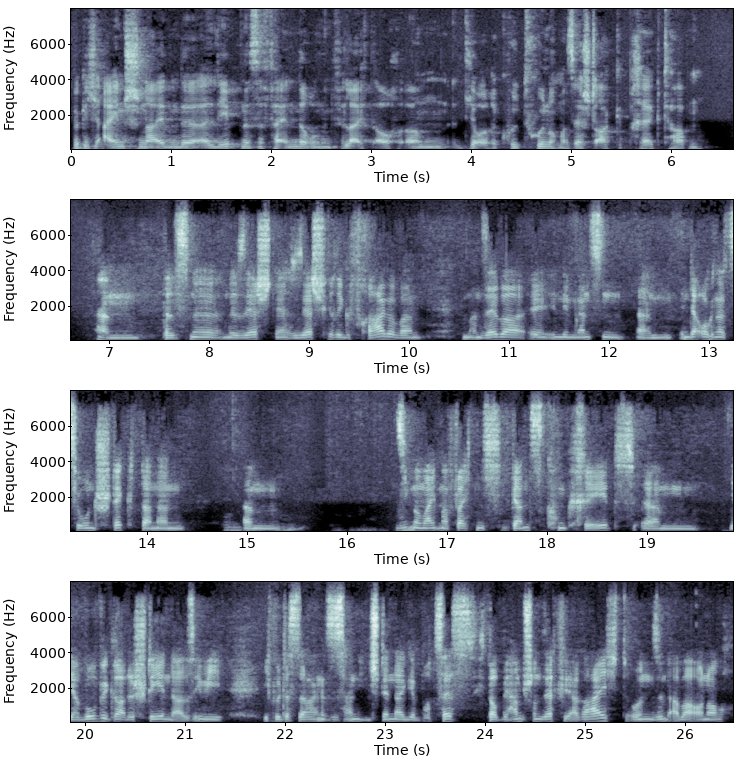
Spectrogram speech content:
wirklich einschneidende Erlebnisse, Veränderungen vielleicht auch, ähm, die eure Kultur nochmal sehr stark geprägt haben? Ähm, das ist eine, eine sehr, sehr schwierige Frage, weil man selber in dem ganzen, ähm, in der Organisation steckt, dann, dann ähm, sieht man manchmal vielleicht nicht ganz konkret, ähm, ja, wo wir gerade stehen. Da ist irgendwie, ich würde das sagen, es ist eigentlich ein ständiger Prozess. Ich glaube, wir haben schon sehr viel erreicht und sind aber auch noch,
